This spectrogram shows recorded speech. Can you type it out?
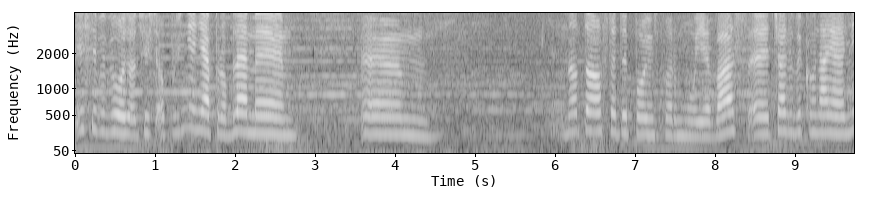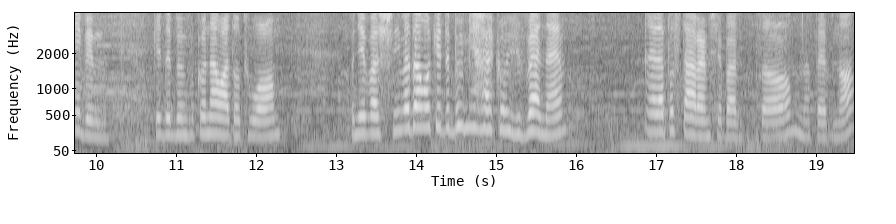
Jeśli by było to oczywiście opóźnienia, problemy, em, no to wtedy poinformuję Was. E, czas wykonania nie wiem, kiedy bym wykonała to tło, ponieważ nie wiadomo, kiedy bym miała jakąś wenę, ale postaram się bardzo, na pewno.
